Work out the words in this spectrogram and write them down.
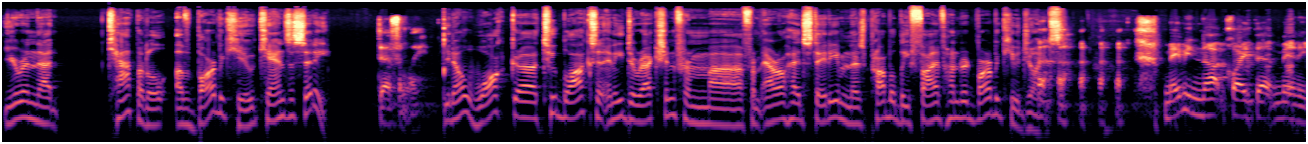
you're in that capital of barbecue, Kansas City. Definitely. You know, walk uh, two blocks in any direction from uh, from Arrowhead Stadium, and there's probably 500 barbecue joints. Maybe not quite that many,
